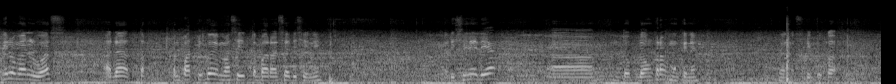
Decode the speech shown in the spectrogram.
Ini lumayan luas. Ada te- tempat juga yang masih tempat rahasia di sini. Nah, di sini dia eh, untuk dongkrak mungkin ya. Yang masih dibuka. di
